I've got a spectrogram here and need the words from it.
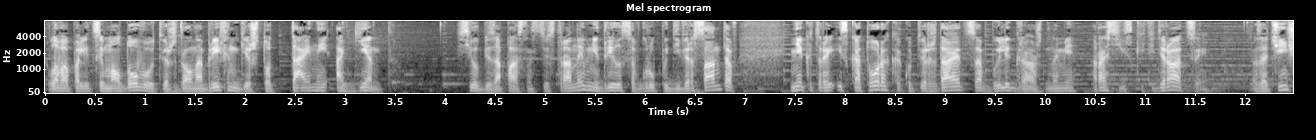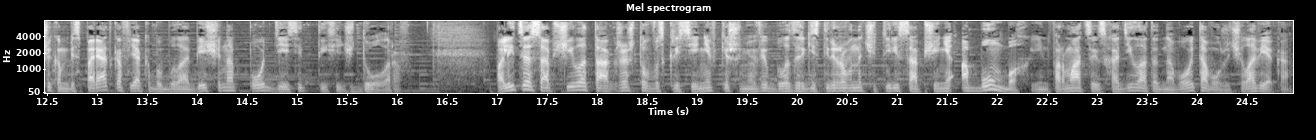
Глава полиции Молдовы утверждал на брифинге, что тайный агент сил безопасности страны внедрился в группы диверсантов, некоторые из которых, как утверждается, были гражданами Российской Федерации. Зачинщикам беспорядков якобы было обещано по 10 тысяч долларов. Полиция сообщила также, что в воскресенье в Кишиневе было зарегистрировано четыре сообщения о бомбах, и информация исходила от одного и того же человека.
